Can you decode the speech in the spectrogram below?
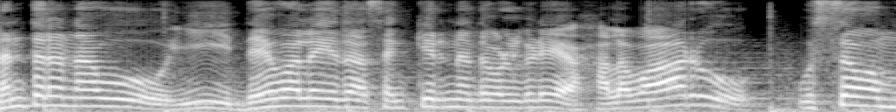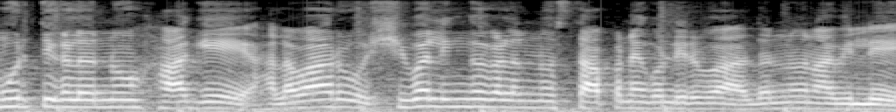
ನಂತರ ನಾವು ಈ ದೇವಾಲಯದ ಸಂಕೀರ್ಣದ ಒಳಗಡೆ ಹಲವಾರು ಉತ್ಸವ ಮೂರ್ತಿಗಳನ್ನು ಹಾಗೆ ಹಲವಾರು ಶಿವಲಿಂಗಗಳನ್ನು ಸ್ಥಾಪನೆಗೊಂಡಿರುವ ಅದನ್ನು ನಾವಿಲ್ಲಿ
